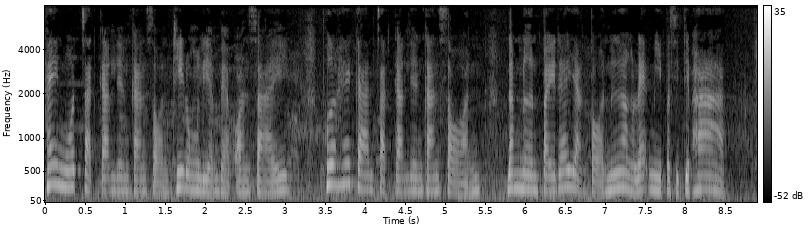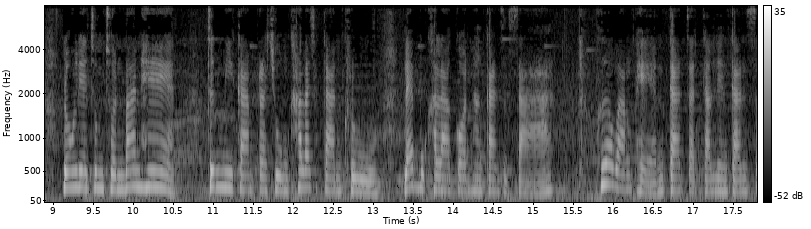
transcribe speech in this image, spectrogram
ให้งดจัดการเรียนการสอนที่โรงเรียนแบบออนไซต์เพื่อให้การจัดการเรียนการสอนดำเนินไปได้อย่างต่อเนื่องและมีประสิทธิภาพ โรงเรียนชุมชนบ้านแฮดจึงมีการประชุมข้าราชการครู และบุคลากรทางการศึกษา เพื่อวางแผนการจัดการเรียนการส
